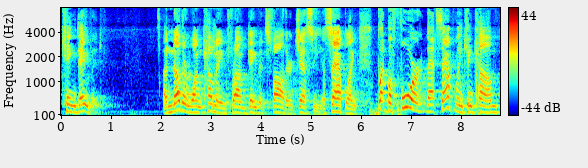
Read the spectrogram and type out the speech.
King David. Another one coming from David's father, Jesse, a sapling. But before that sapling can come,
